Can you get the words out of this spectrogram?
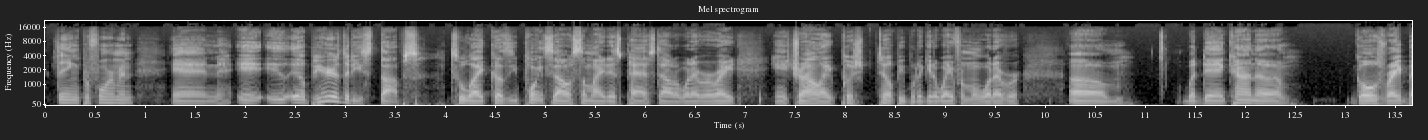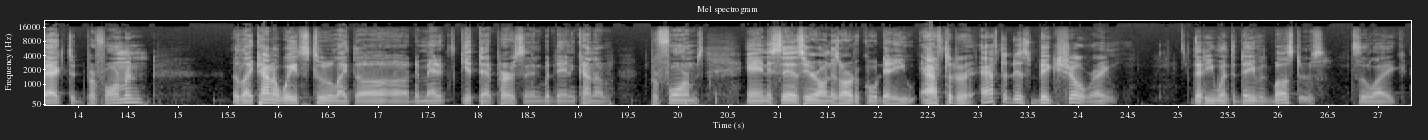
thing performing, and it, it appears that he stops to like because he points out somebody that's passed out or whatever, right? And he's trying to like push tell people to get away from him, whatever. Um, but then kind of goes right back to performing. It like kind of waits to like the uh, the medics get that person, but then kind of performs. And it says here on this article that he after the after this big show, right, that he went to David Buster's to like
